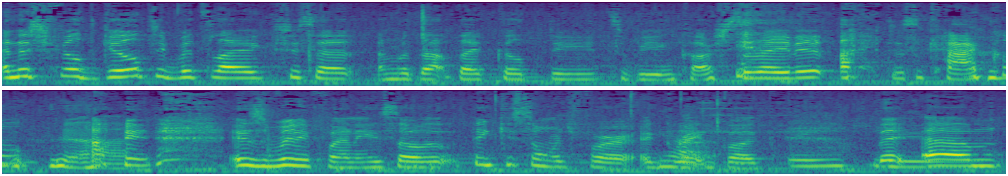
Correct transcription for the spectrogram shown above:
And then she felt guilty, but like she said, I'm not that guilty to be incarcerated. I just cackled. Yeah. it was really funny. So thank you so much for a great book. Thank But you. um,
